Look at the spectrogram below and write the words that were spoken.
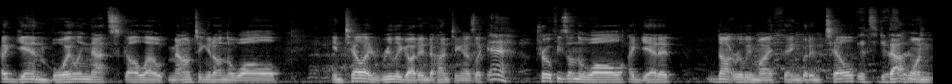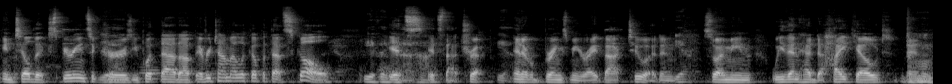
again, boiling that skull out, mounting it on the wall, until I really got into hunting, I was like, eh, trophies on the wall, I get it. Not really my thing, but until It's that one, until the experience occurs, Yeah. you put that up. Every time I look up at that skull, it's that, huh? it's that trip, Yeah. and it brings me right back to it. And Yeah. so, I mean, we then had to hike out and uh-huh.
